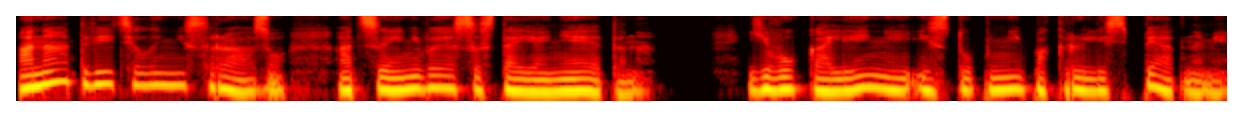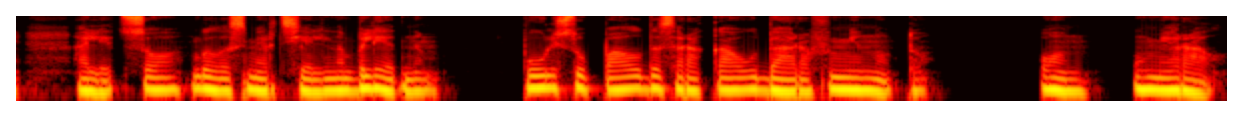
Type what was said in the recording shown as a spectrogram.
Она ответила не сразу, оценивая состояние Этана. Его колени и ступни покрылись пятнами, а лицо было смертельно бледным. Пульс упал до сорока ударов в минуту. Он умирал.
